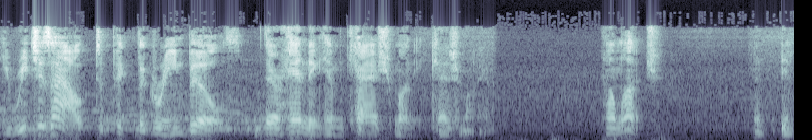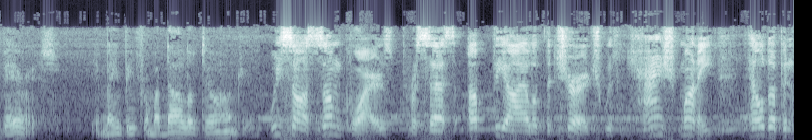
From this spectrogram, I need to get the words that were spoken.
He reaches out to pick the green bills. They're handing him cash money. Cash money. How much? It, it varies. It may be from a dollar to a hundred. We saw some choirs process up the aisle of the church with cash money held up in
